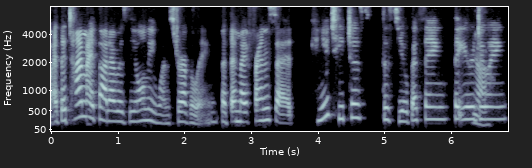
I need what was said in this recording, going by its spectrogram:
at the time, I thought I was the only one struggling. But then my friend said, Can you teach us this yoga thing that you're yeah. doing?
